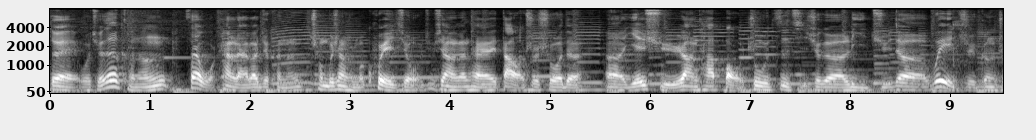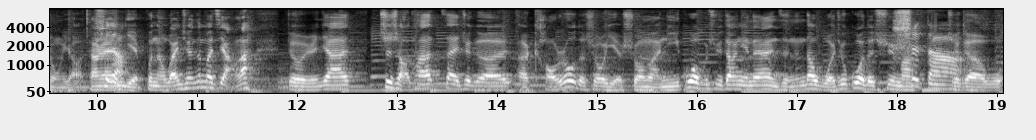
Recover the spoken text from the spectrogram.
对，我觉得可能在我看来吧，就可能称不上什么愧疚，就像刚才大老师说的，呃，也许让他保住自己这个李局的位置更重要。当然也不能完全这么讲了，就人家至少他在这个呃烤肉的时候也说嘛，你过不去当年的案子，难道我就过得去吗？是的，这个我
